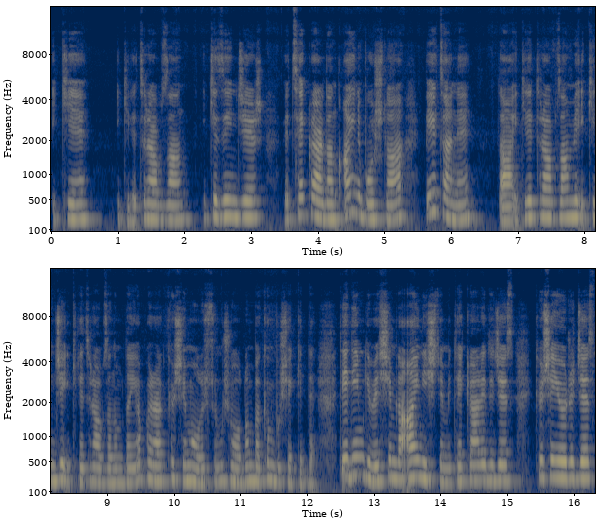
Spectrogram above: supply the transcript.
2 ikili trabzan, 2 zincir ve tekrardan aynı boşluğa bir tane daha ikili trabzan ve ikinci ikili trabzanımı da yaparak köşemi oluşturmuş oldum. Bakın bu şekilde. Dediğim gibi şimdi aynı işlemi tekrar edeceğiz. Köşeyi öreceğiz.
